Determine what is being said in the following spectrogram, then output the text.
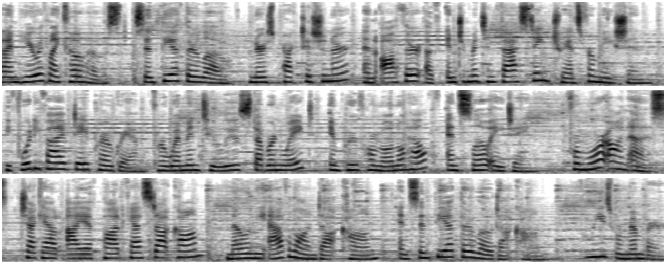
And I'm here with my co host, Cynthia Thurlow, nurse practitioner and author of Intermittent Fasting Transformation, the 45 day program for women to lose stubborn weight, improve hormonal health, and slow aging. For more on us, check out ifpodcast.com, melanieavalon.com, and cynthiathurlow.com. Please remember,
